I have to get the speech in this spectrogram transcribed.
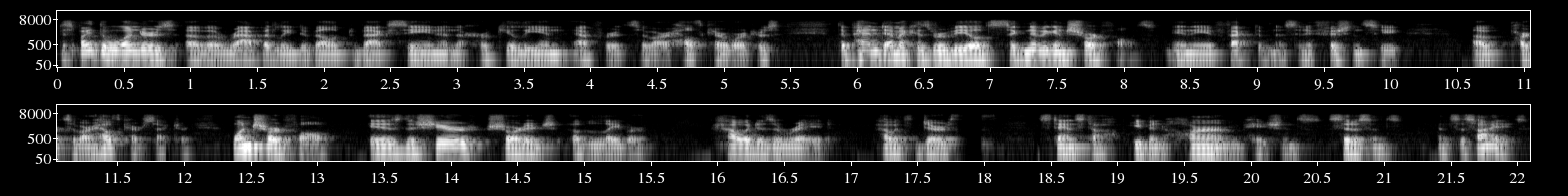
Despite the wonders of a rapidly developed vaccine and the Herculean efforts of our healthcare workers, the pandemic has revealed significant shortfalls in the effectiveness and efficiency of parts of our healthcare sector. One shortfall is the sheer shortage of labor, how it is arrayed, how its dearth stands to even harm patients, citizens, and societies.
